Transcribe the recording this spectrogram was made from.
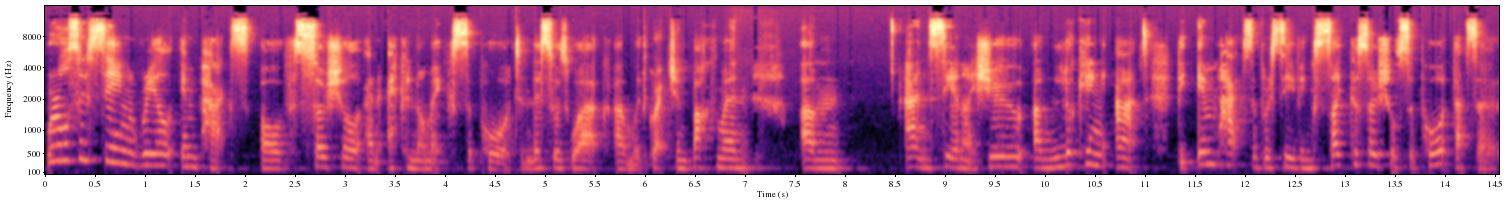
We're also seeing real impacts of social and economic support. And this was work um, with Gretchen Bachmann um, and Siyanai Zhou, um, looking at the impacts of receiving psychosocial support, that's a,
